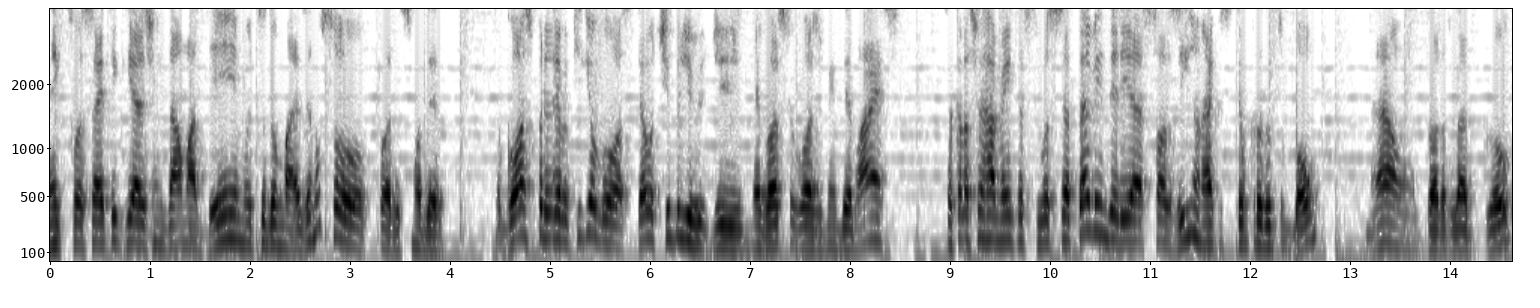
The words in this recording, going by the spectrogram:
nem que fosse aí tem que agendar uma demo e tudo mais. Eu não sou fã desse modelo. Eu gosto, por exemplo, o que, que eu gosto? Até o tipo de, de negócio que eu gosto de vender mais são aquelas ferramentas que você até venderia sozinho, né? Que você tem um produto bom, né? Um product led growth,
